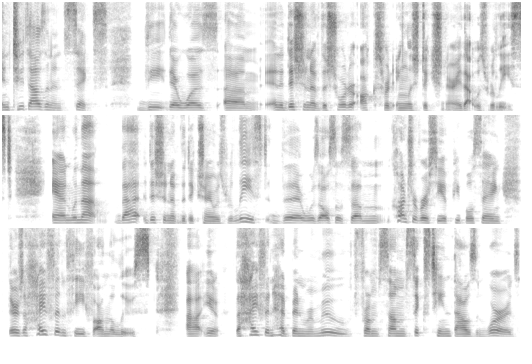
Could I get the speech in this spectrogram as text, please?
in 2006, the there was um, an edition of the Shorter Oxford English Dictionary that was released, and when that that edition of the dictionary was released, there was also some controversy of people saying there's a hyphen thief on the loose. Uh, you know, the hyphen had been removed from some 16,000 words,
